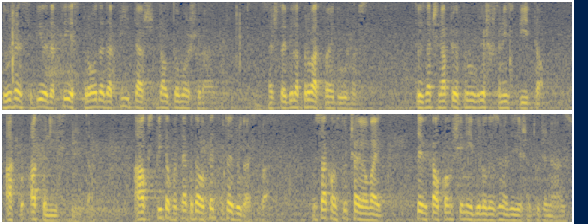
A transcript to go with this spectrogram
Dužan si bio da prije sprovoda da pitaš da li to možeš uraditi. Znači, to je bila prva tvoja dužnost. To je znači napravio prvu grešku što nisi pitao. Ako, ako nisi pitao. A ako si pitao pa tako dao petvu, to je druga stvar. U svakom slučaju, ovaj, tebi kao komši nije bilo dozvoljeno da ideš na tu dženazu.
